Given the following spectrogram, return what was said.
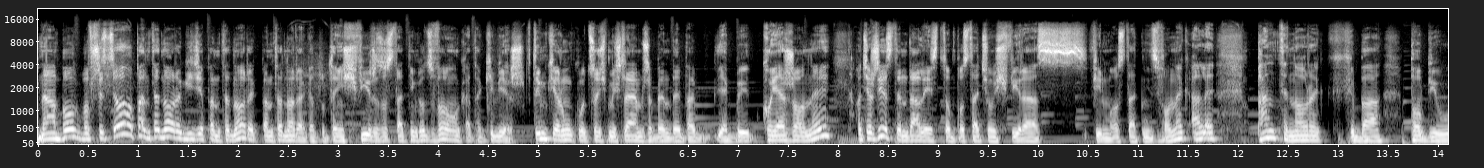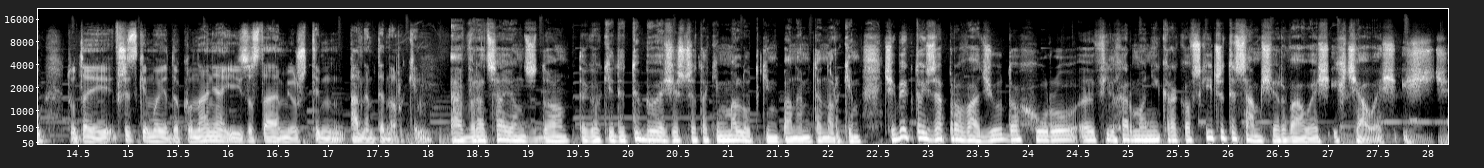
na bok, bo wszyscy, o, pan tenorek, idzie pan tenorek, pan tenorek, a tu ten świr z ostatniego dzwonka, takie wiesz, w tym kierunku coś myślałem, że będę jakby kojarzony, chociaż jestem dalej z tą postacią świra z filmu Ostatni Dzwonek, ale pan tenorek chyba pobił tutaj wszystkie moje dokonania i zostałem już tym panem tenorkiem. A wracając do tego, kiedy ty byłeś jeszcze takim malutkim panem tenorkiem, ciebie ktoś zaprowadził do chóru e, Filharmonii Krakowskiej, czy ty sam się rwałeś i chciałeś iść?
